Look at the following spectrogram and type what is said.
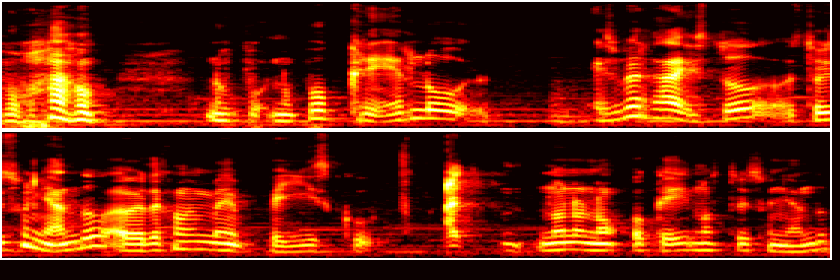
¡Wow! No, no, puedo creerlo. ¿Es verdad esto? ¿Estoy soñando? A ver, déjame me pellizco. no, no, no. Ok, no estoy soñando.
